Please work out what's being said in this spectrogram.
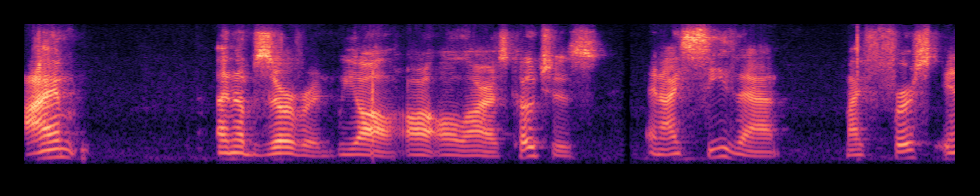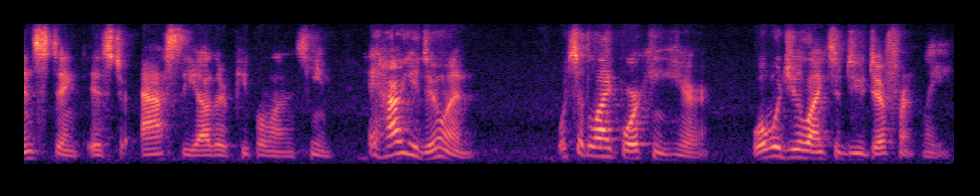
I'm an observer, and we all all, all are as coaches, and I see that, my first instinct is to ask the other people on the team, hey, how are you doing? What's it like working here? What would you like to do differently?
